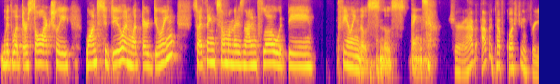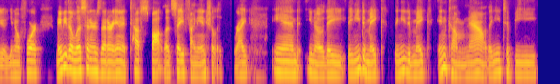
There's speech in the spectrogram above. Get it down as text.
with what their soul actually wants to do and what they're doing. So I think someone that is not in flow would be feeling those those things. Sure. And I have, I have a tough question for you, you know, for maybe the listeners that are in a tough spot let's say financially right? And you know they they need to make they need to make income now. They need to be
